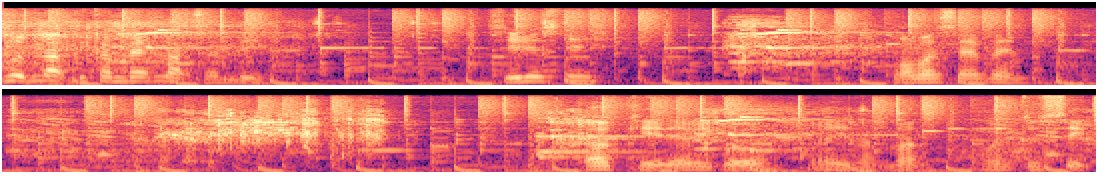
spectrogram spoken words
Good luck become bad luck suddenly. Seriously? 117. Okay, there we go. Ay, lama. 126.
